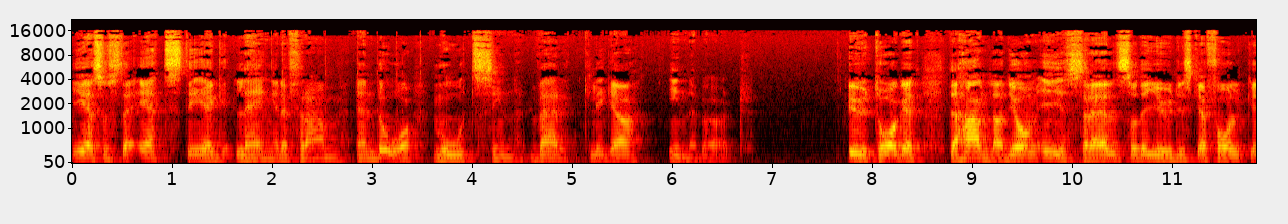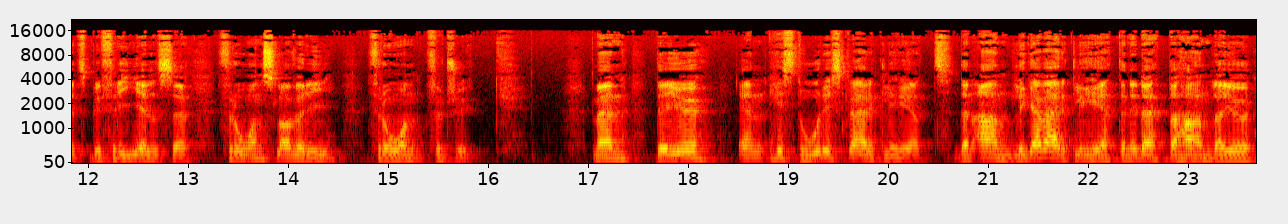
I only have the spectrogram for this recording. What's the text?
Jesus det ett steg längre fram ändå mot sin verkliga innebörd. Uttåget, det handlade ju om Israels och det judiska folkets befrielse från slaveri, från förtryck. Men det är ju en historisk verklighet. Den andliga verkligheten i detta handlar ju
